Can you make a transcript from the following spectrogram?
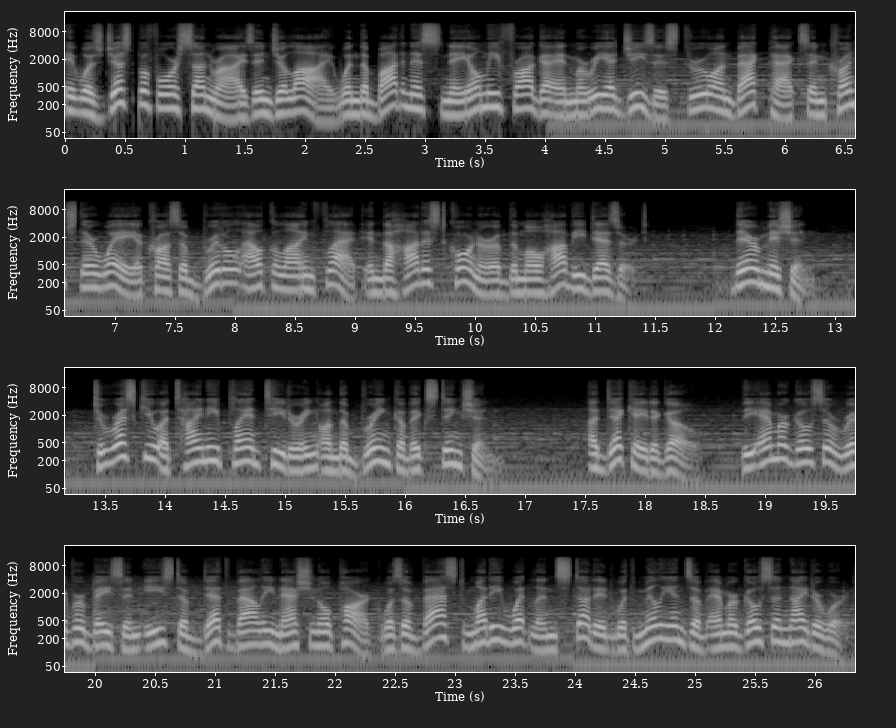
It was just before sunrise in July when the botanists Naomi Fraga and Maria Jesus threw on backpacks and crunched their way across a brittle alkaline flat in the hottest corner of the Mojave Desert. Their mission? To rescue a tiny plant teetering on the brink of extinction. A decade ago, the Amargosa River Basin east of Death Valley National Park was a vast muddy wetland studded with millions of Amargosa niterwort,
